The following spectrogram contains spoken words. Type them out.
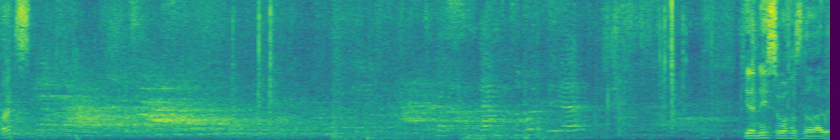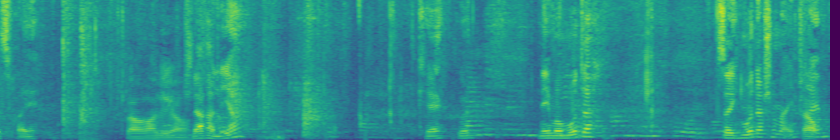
Max? Ja, nächste Woche ist noch alles frei. Clara Lea. Clara Lea? Okay, gut. Nehmen wir Mutter. Soll ich Mutter schon mal einschreiben?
